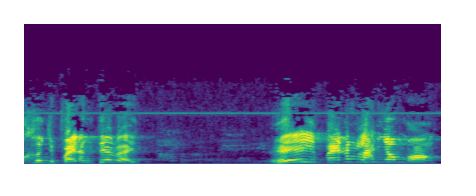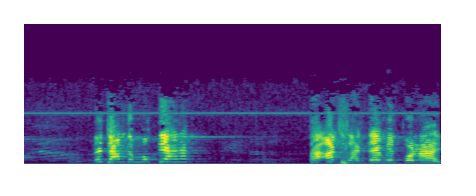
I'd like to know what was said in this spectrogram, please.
អឺឃើញជាពេទ្យហ្នឹងទៀតវិញហេពេទ្យហ្នឹងឡាញ់ខ្ញុំហ្មងនៅចាំទៅមុខផ្ទះហ្នឹងតែអត់ឆ្លាញ់ទេមានប៉ុនហើយ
